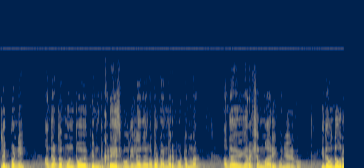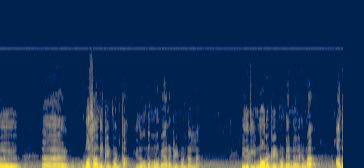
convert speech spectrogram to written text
ஸ்லிப் பண்ணி அந்த இடத்துல முன் பின் கடைசி பகுதியில் அந்த ரப்பர் பேண்ட் மாதிரி போட்டோம்னா அந்த எரெக்ஷன் மாதிரி கொஞ்சம் இருக்கும். இது வந்து ஒரு உபசாந்தி ட்ரீட்மெண்ட் தான். இது வந்து முழுமையான ட்ரீட்மெண்ட் அல்ல. இதுக்கு இன்னொரு ட்ரீட்மெண்ட் என்ன இருக்குன்னா அந்த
